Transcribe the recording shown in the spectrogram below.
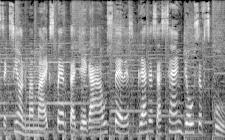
sección Mamá Experta llega a ustedes gracias a St. Joseph School.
